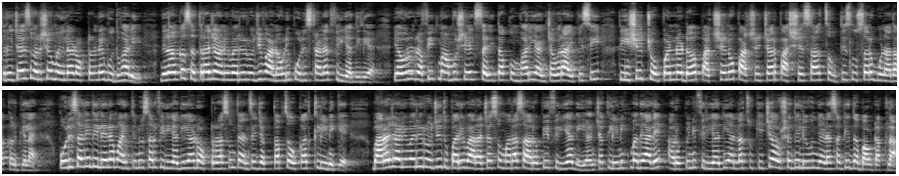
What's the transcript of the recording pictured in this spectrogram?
त्रेचाळीस वर्षीय महिला डॉक्टरने बुधवारी दिनांक सतरा जानेवारी रोजी वानवडी पोलीस ठाण्यात फिर्याद दिली आहे. यावरून रफिक मामू शेख सरिता कुंभारी यांच्यावर आयपीसी तीनशे चोपन्न ड पाचशे नऊ पाचशे चार पाचशे सात चौतीसनुसार गुन्हा दाखल केला आहे पोलिसांनी दिलेल्या माहितीनुसार फिर्यादी या डॉक्टर असून त्यांचे जगताप चौकात क्लिनिक आहे. बारा जानेवारी रोजी दुपारी बाराच्या सुमारास आरोपी फिर्यादी यांच्या क्लिनिकमध्ये आले. आरोपींनी फिर्यादी यांना चुकीची औषधे लिहून देण्यासाठी दबाव टाकला.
